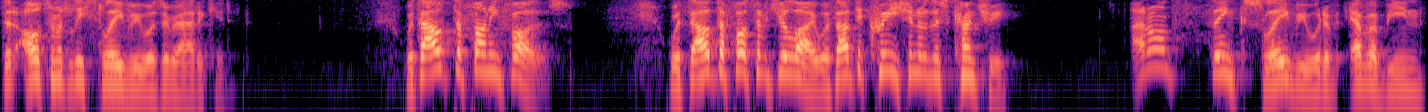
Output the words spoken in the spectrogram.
that ultimately slavery was eradicated. Without the founding fathers, without the 4th of July, without the creation of this country, I don't think slavery would have ever been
